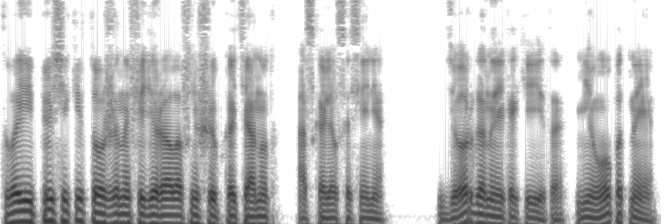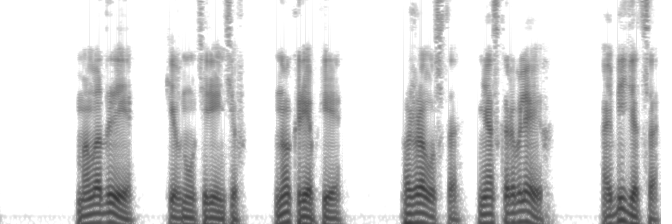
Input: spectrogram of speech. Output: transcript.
«Твои песики тоже на федералов не шибко тянут», — оскалился Сеня. «Дерганые какие-то, неопытные». «Молодые», — кивнул Терентьев, — «но крепкие. Пожалуйста, не оскорбляй их. Обидятся,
